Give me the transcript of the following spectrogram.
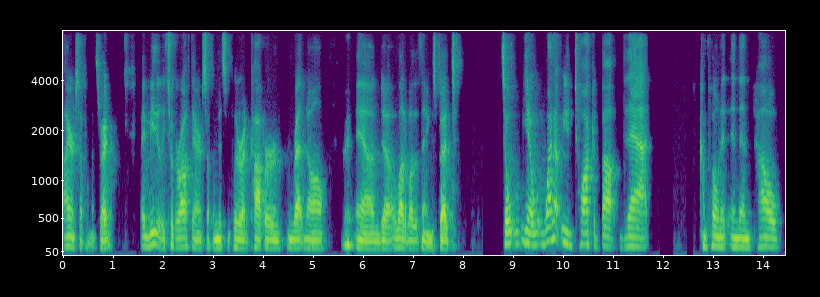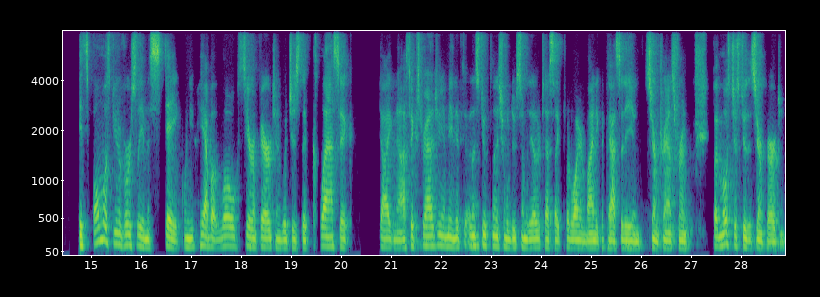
iron supplements, right? I immediately took her off the iron supplements and put her on copper and retinol right. and uh, a lot of other things. But so, you know, why don't you talk about that component and then how it's almost universally a mistake when you have a low serum ferritin, which is the classic diagnostic strategy. I mean, if an astute clinician will do some of the other tests like total iron binding capacity and serum transferrin, but most just do the serum ferritin.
